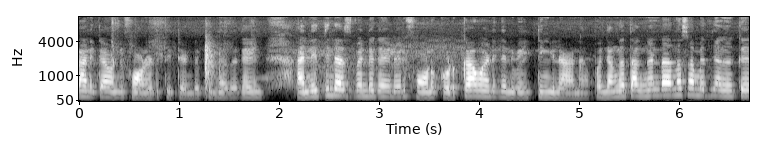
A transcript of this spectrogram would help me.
കാണിക്കാൻ വേണ്ടി ഫോൺ എടുത്തിട്ടുണ്ട്. പിന്നെ അത് കയ്യിൽ അന്യത്തിന്റെ ഹസ്ബൻഡ് കയ്യിൽ ഒരു ഫോൺ കൊടുക്കാൻ വേണ്ടി തന്നെ വെയിറ്റിങ്ങിലാണ്. അപ്പോൾ ഞങ്ങൾ തങ്ങണ്ടാകുന്ന സമയത്ത് ഞങ്ങൾക്ക്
